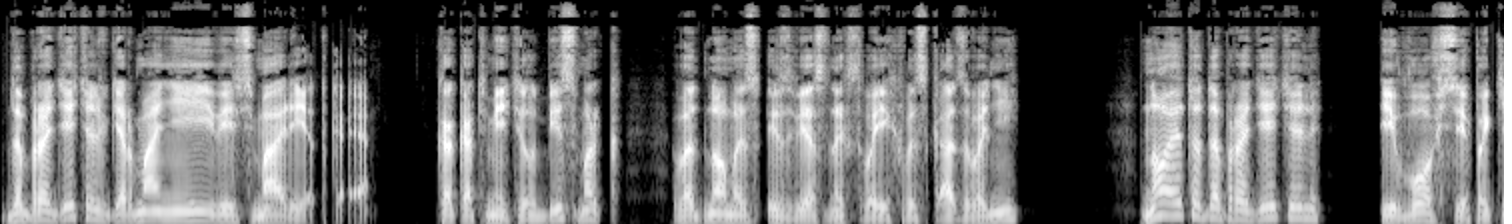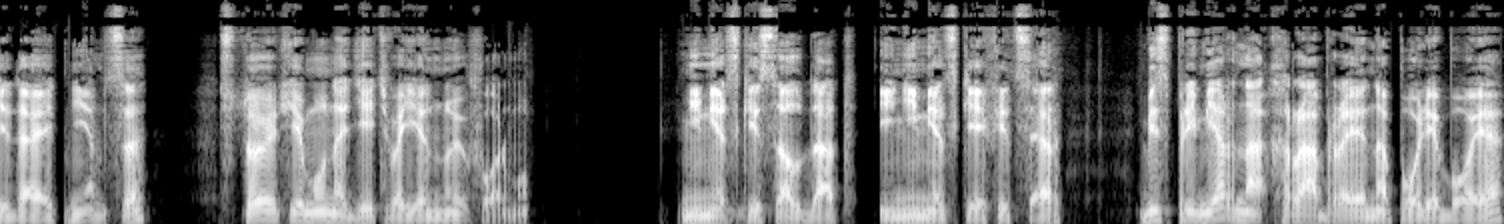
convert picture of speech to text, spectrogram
добродетель в Германии весьма редкая. Как отметил Бисмарк в одном из известных своих высказываний, но эта добродетель и вовсе покидает немца, стоит ему надеть военную форму. Немецкий солдат и немецкий офицер – беспримерно храбрые на поле боя,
